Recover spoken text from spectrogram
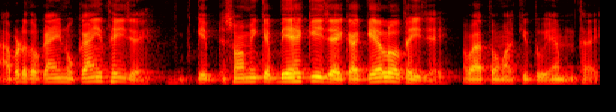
આપણે તો કાંઈનું કાંઈ થઈ જાય. કે સ્વામી કે બેહકી જાય, કાં ગેલો થઈ જાય, વાતોમાં કીધું એમ થાય.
